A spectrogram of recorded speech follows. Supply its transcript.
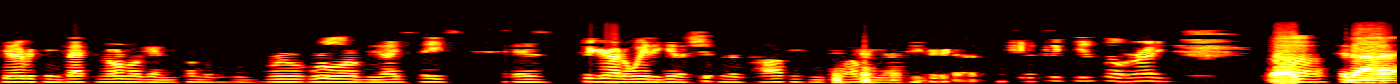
get everything back to normal again, become the ruler of the United States, is figure out a way to get a shipment of coffee from Colombia up here." You're so right. Well, uh, and uh,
